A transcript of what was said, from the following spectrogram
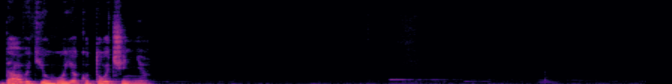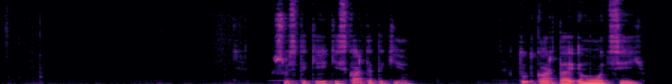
давить його як оточення. Щось таке, якісь карти такі. Тут карта емоцій.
